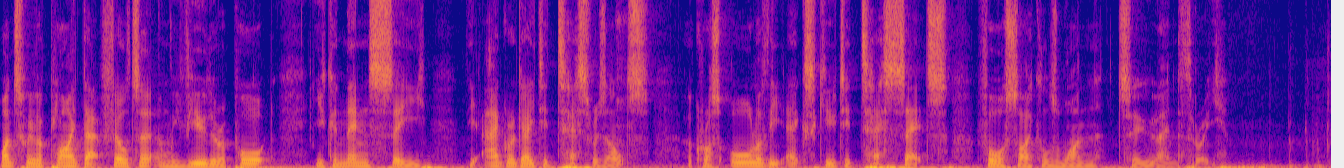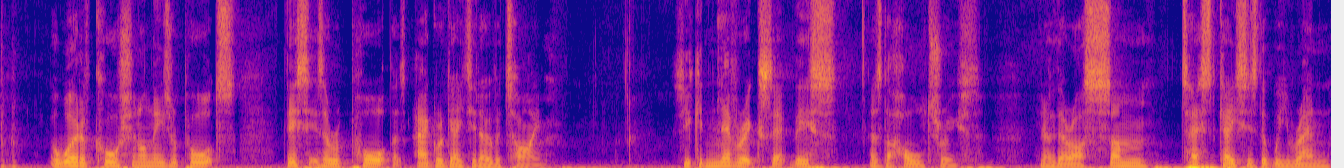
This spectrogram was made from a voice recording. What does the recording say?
Once we've applied that filter and we view the report, you can then see the aggregated test results across all of the executed test sets for cycles 1, 2 and 3. A word of caution on these reports, this is a report that's aggregated over time. So you can never accept this as the whole truth. You know, there are some test cases that we ran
